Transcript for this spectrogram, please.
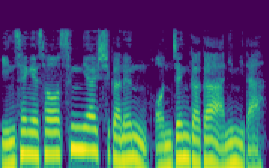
인생에서 승리할 시간은 언젠가가 아닙니다.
